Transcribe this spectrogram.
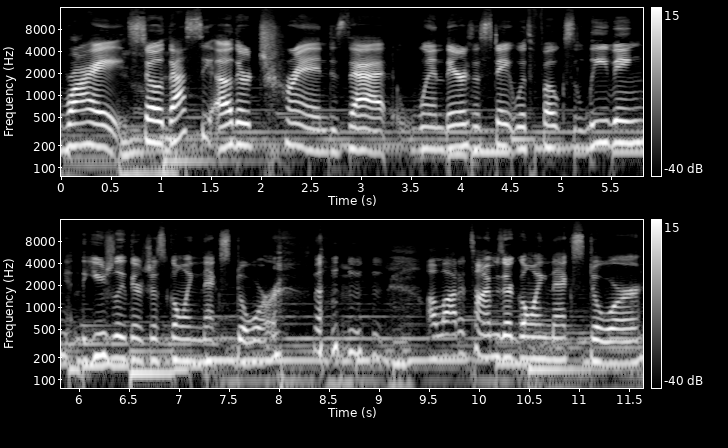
Right. You know, so yeah. that's the other trend is that when there's a state with folks leaving, usually they're just going next door. a lot of times they're going next door.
